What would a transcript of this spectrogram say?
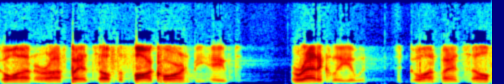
go on or off by itself. The foghorn behaved erratically; it would go on by itself.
